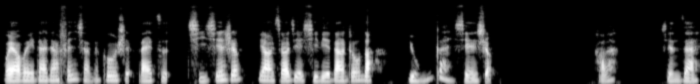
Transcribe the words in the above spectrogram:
我要为大家分享的故事来自《奇先生妙小姐》系列当中的《勇敢先生》。好了，现在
